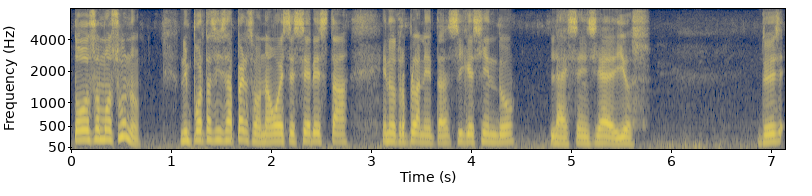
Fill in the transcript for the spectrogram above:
todos somos uno. No importa si esa persona o ese ser está en otro planeta, sigue siendo la esencia de Dios. Entonces,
